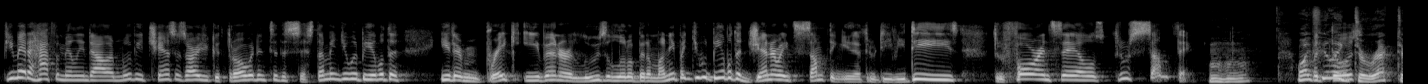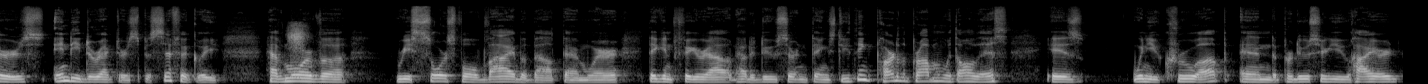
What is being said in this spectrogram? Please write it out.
If you made a half a million dollar movie, chances are you could throw it into the system and you would be able to either break even or lose a little bit of money, but you would be able to generate something either through DVDs, through foreign sales, through something. Mm-hmm. Well, I but feel those, like directors, indie directors specifically, have more of a resourceful vibe about them where they can figure out how to do certain things. Do you think part of the problem with all this is when you crew up and the producer you hired,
